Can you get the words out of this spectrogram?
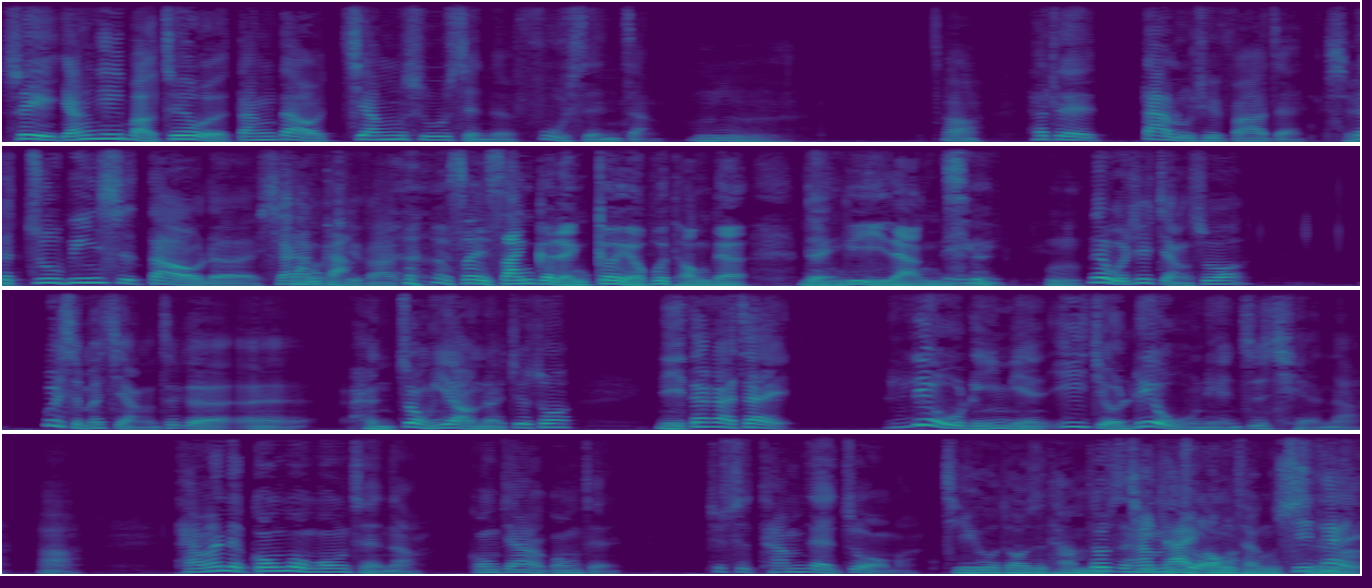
所以杨廷宝最后有当到江苏省的副省长，嗯，啊，他在。大陆去发展，那朱斌是到了香港去发展，所以三个人各有不同的领域这样子。嗯，那我就讲说，为什么讲这个呃很重要呢？就是说，你大概在六零年，一九六五年之前呢、啊，啊，台湾的公共工程啊，公家的工程，就是他们在做嘛，几乎都是他们，都是他们做工程师。基泰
